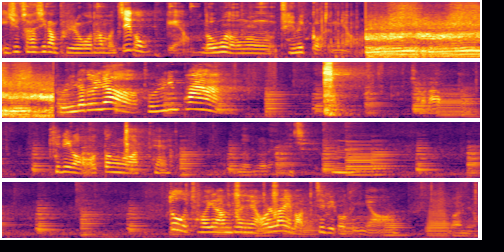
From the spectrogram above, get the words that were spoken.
24시간 브이로그도 한번 찍어볼게요. 너무너무 재밌거든요. 돌려 돌려 돌림판 결합 길이가 어떤 것 같아? 너무 그래 이제. 또 저희 남편이 온라인 맛집이거든요. 많이 와.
